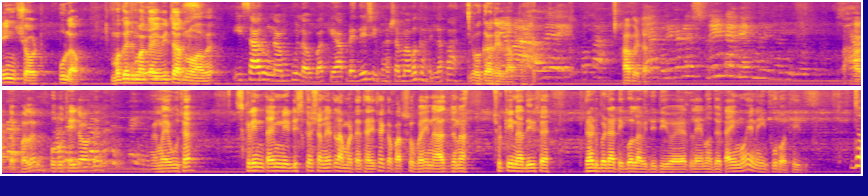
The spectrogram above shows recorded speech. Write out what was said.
ઇન શોર્ટ પુલાવ મગજમાં કાંઈ વિચાર ન આવે. એ સારું નામ પુલાવ બાકી આપણે દેશી ભાષામાં વઘારેલા ભાત. વઘારેલા ભાત. હા બેટા. હા તો ભલે ને પૂરું થઈ જવા દે એમાં એવું છે સ્ક્રીન ટાઈમની ડિસ્કશન એટલા માટે થાય છે કે પાર્શુભાઈને આજના છુટ્ટીના દિવસે ધડબડાટી બોલાવી દીધી હોય એટલે એનો જે ટાઈમ હોય ને એ પૂરો થઈ જાય. જો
